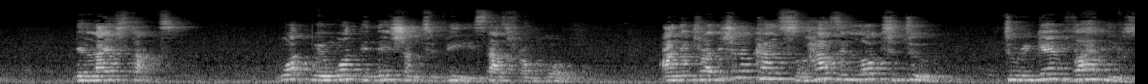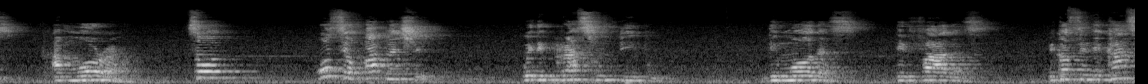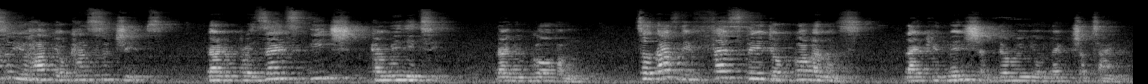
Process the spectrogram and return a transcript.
the life starts. What we want the nation to be starts from home. And the traditional council has a lot to do to regain values and moral. So What's your partnership with the grassroots people, the mothers, the fathers? Because in the council, you have your council chiefs that represents each community that you govern. So that's the first stage of governance, like you mentioned during your lecture time.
